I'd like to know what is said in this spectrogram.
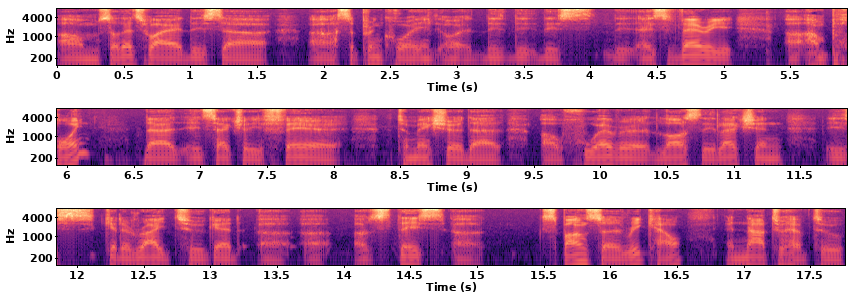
Um, so that's why this uh, uh, Supreme Court or this, this, this is very uh, on point. That it's actually fair to make sure that uh, whoever lost the election is get a right to get a, a, a state uh, sponsored recount and not to have to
